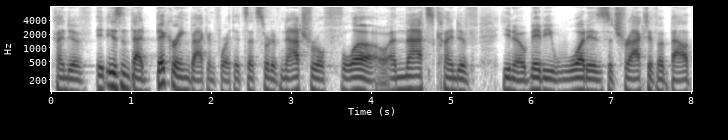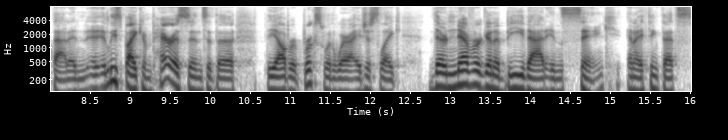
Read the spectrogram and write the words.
kind of it isn't that bickering back and forth it's that sort of natural flow. And that's kind of you know maybe what is attractive about that. And at least by comparison to the the albert brooks one where i just like they're never going to be that in sync. And i think that's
